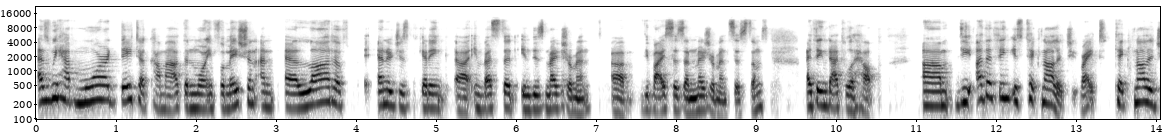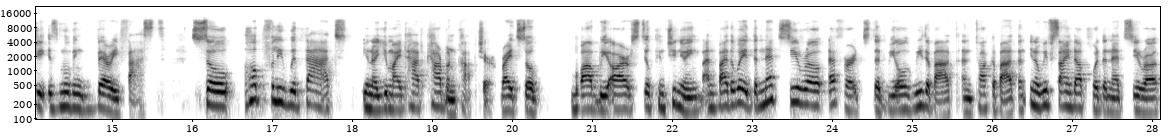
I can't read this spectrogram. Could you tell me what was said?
as we have more data come out and more information and a lot of energy is getting uh, invested in these measurement uh, devices and measurement systems i think that will help. Um, the other thing is technology right? Technology is moving very fast. So hopefully with that you know you might have carbon capture right? So while we are still continuing and by the way the net zero efforts that we all read about and talk about and you know we've signed up for the net zero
